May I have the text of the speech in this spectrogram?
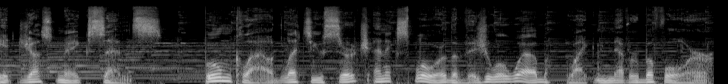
it just makes sense. BoomCloud lets you search and explore the visual web like never before.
